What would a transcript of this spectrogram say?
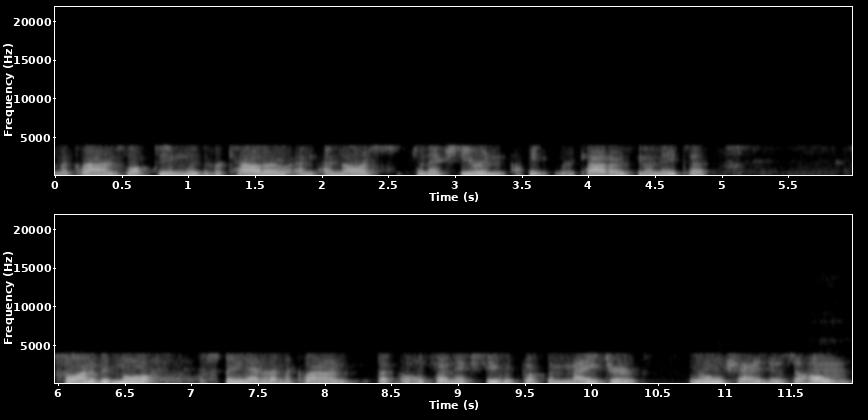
McLaren's locked in with Ricciardo and, and Norris for next year, and I think Ricciardo's going to need to find a bit more speed out of that McLaren. But also next year we've got the major rule changes, a whole Mm,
